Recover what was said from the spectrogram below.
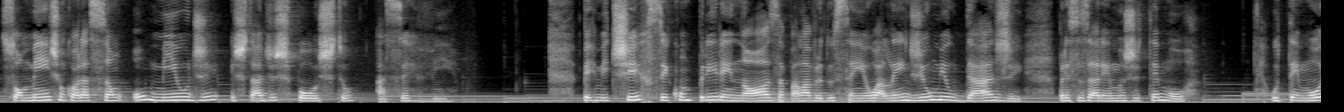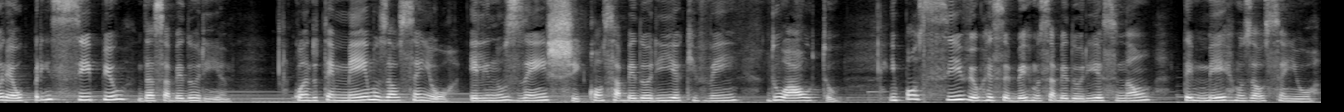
Somente um coração humilde está disposto a servir. Permitir-se cumprir em nós a palavra do Senhor, além de humildade, precisaremos de temor. O temor é o princípio da sabedoria. Quando tememos ao Senhor, ele nos enche com sabedoria que vem do alto. Impossível recebermos sabedoria se não temermos ao Senhor,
